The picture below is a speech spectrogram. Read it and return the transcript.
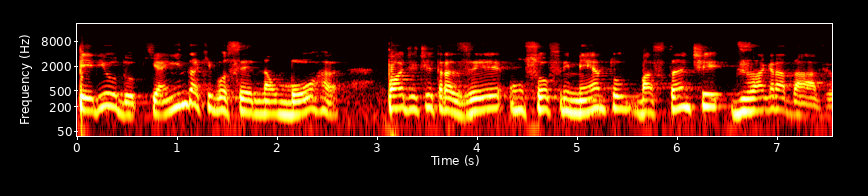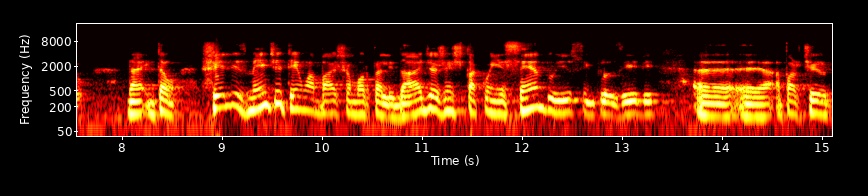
período que ainda que você não morra, pode te trazer um sofrimento bastante desagradável. Né? Então, felizmente tem uma baixa mortalidade, a gente está conhecendo isso, inclusive, é, é, a partir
